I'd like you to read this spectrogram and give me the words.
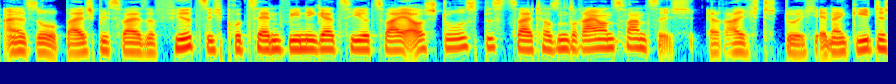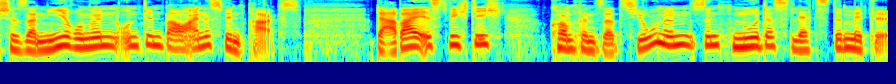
also beispielsweise 40 Prozent weniger CO2-Ausstoß bis 2023, erreicht durch energetische Sanierungen und den Bau eines Windparks. Dabei ist wichtig, Kompensationen sind nur das letzte Mittel.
